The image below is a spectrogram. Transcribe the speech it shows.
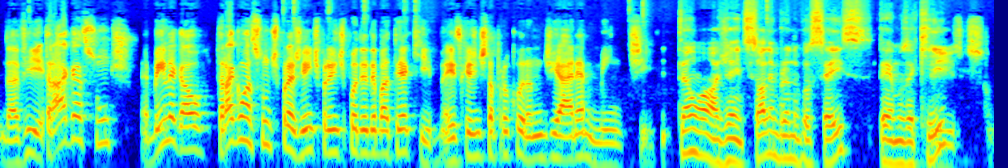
Davi, traga assuntos. É bem legal. Tragam assuntos pra gente pra gente poder debater aqui. É isso que a gente tá procurando diariamente. Então, ó, gente, só lembrando vocês, temos aqui isso.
